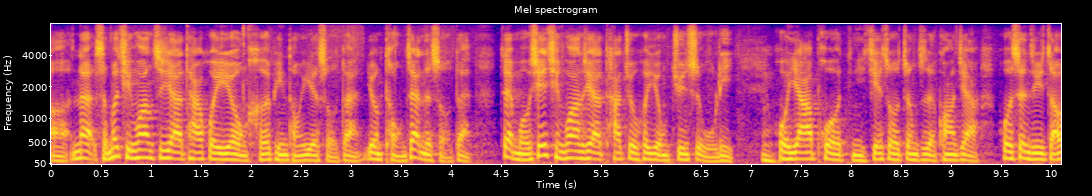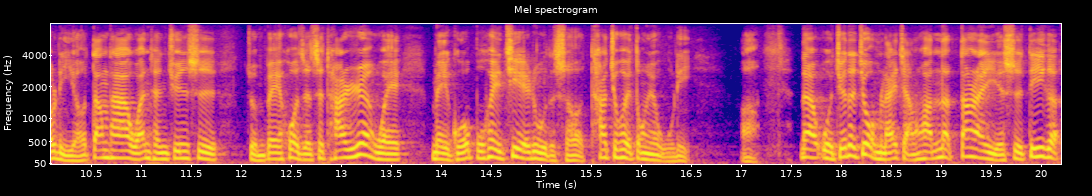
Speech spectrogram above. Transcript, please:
啊，那什么情况之下他会用和平统一的手段，用统战的手段？在某些情况下，他就会用军事武力，或压迫你接受政治的框架，或甚至于找理由。当他完成军事准备，或者是他认为美国不会介入的时候，他就会动用武力。啊，那我觉得就我们来讲的话，那当然也是第一个。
